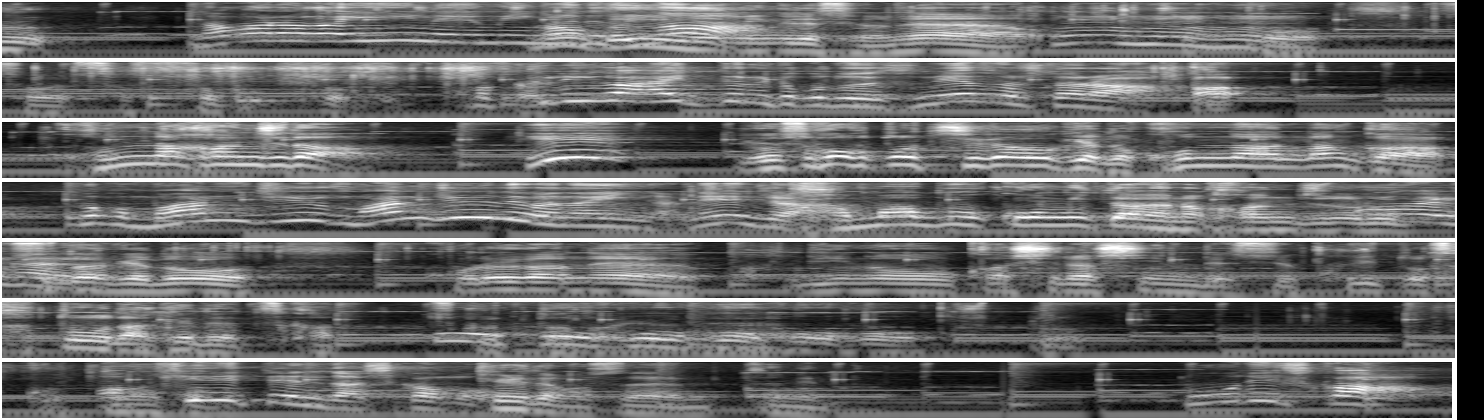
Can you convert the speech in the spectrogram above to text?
るなかなかいいネーミンなんかいいネグですなーミングですよね。うんうんうん。ちょっとそう早速。まあ、栗が入ってるってことですねそしたら。あこんな感じだ。え？予想と違うけどこんななんかなんかまんじゅうまんじゅうではないんだねじゃあ。かまぼこみたいな感じのルックスはいはいだけど、これがね栗のお菓子らしいんですよ。栗と砂糖だけで使っ作ったというね。ほうほうほうほうほう。ちょっとあ切れてんだしかも。切れてますね手に。どうですか？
